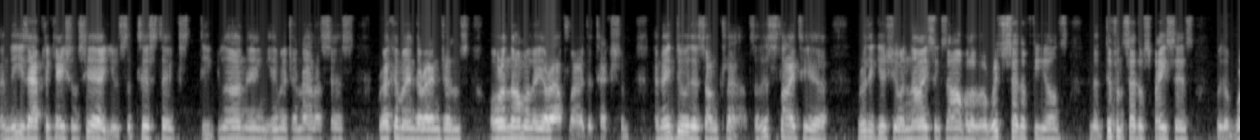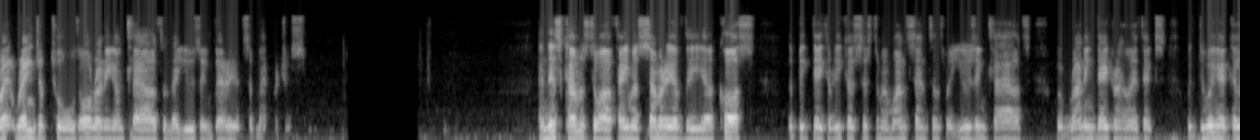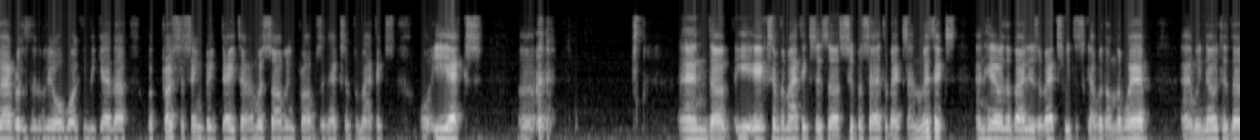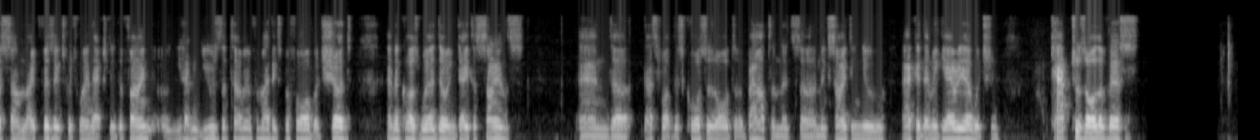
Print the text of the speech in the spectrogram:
And these applications here use statistics, deep learning, image analysis, recommender engines, or anomaly or outlier detection. And they do this on cloud. So this slide here really gives you a nice example of a rich set of fields and a different set of spaces with a range of tools all running on clouds, and they're using variants of MapReduce. And this comes to our famous summary of the uh, course, the big data ecosystem in one sentence. We're using clouds. We're running data analytics. We're doing it collaboratively, all working together. We're processing big data, and we're solving problems in X informatics or EX. Uh, And uh, EX informatics is a superset of X analytics. And here are the values of X we discovered on the web. And we noted there's some like physics, which weren't actually defined. We hadn't used the term informatics before, but should. And of course, we're doing data science. And uh, that's what this course is all about. And it's uh, an exciting new academic area, which captures all of this.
